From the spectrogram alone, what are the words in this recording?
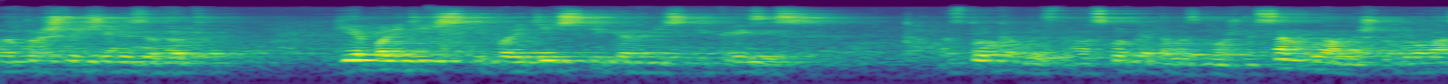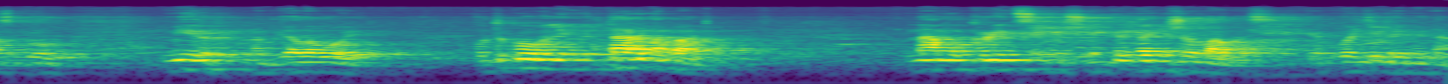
мы прошли через этот геополитический, политический, экономический кризис настолько быстро, насколько это возможно. И самое главное, чтобы у нас был мир над головой. Вот такого элементарного нам, украинцам, еще никогда не желалось, как в эти времена.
